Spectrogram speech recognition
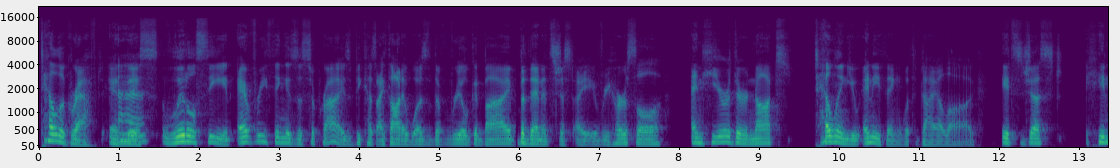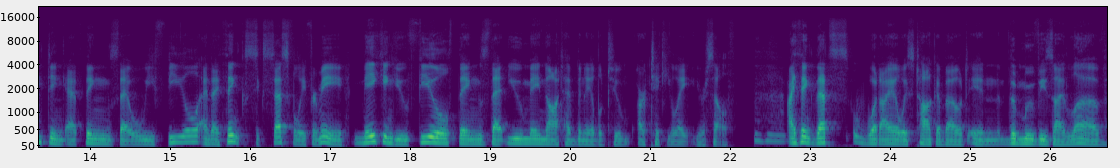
telegraphed in Uh-huh. this little scene. Everything is a surprise because I thought it was the real goodbye, but then it's just a rehearsal. And here they're not telling you anything with dialogue. It's just hinting at things that we feel and I think successfully for me, making you feel things that you may not have been able to articulate yourself. Hmm I think that's what I always talk about in the movies I love.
